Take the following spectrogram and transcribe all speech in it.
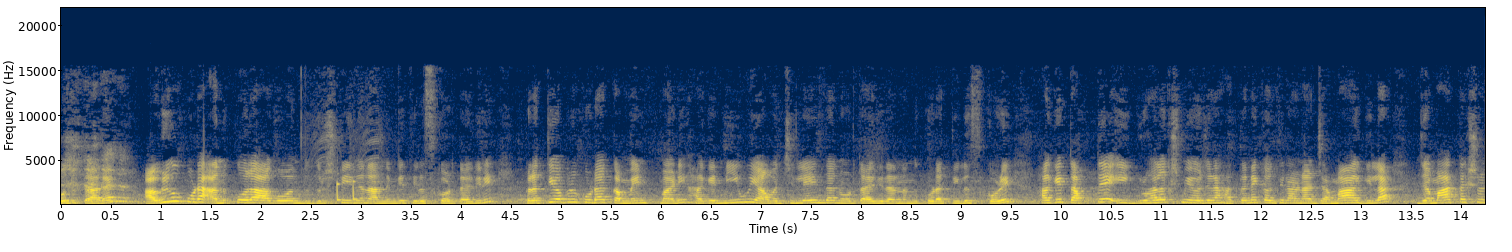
ಓದುತ್ತಾರೆ. ಅವರಿಗೂ ಕೂಡ ಅನುಕೂಲ ಆಗುವ ಒಂದು ದೃಷ್ಟಿಯಿಂದ ನಾನು ನಿಮಗೆ ತಿಳಿಸ್ಕೊಡ್ತಾ ಇದ್ದೀನಿ. ಪ್ರತಿಯೊಬ್ಬರು ಕೂಡ ಕಮೆಂಟ್ ಮಾಡಿ, ಹಾಗೆ ನೀವು ಯಾವ ಜಿಲ್ಲೆಯಿಂದ ನೋಡ್ತಾ ಇದ್ದೀರಾ ಅನ್ನೋದು ಕೂಡ ತಿಳಿಸ್ಕೊಡಿ. ಹಾಗೆ ತಪ್ಪದೆ ಈ ಗೃಹಲಕ್ಷ್ಮಿ ಯೋಜನೆ ಹತ್ತನೇ ಕಂತಿನ ಹಣ ಜಮಾ ಆಗಿಲ್ಲ. ಜಮಾ ಆದ ತಕ್ಷಣ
